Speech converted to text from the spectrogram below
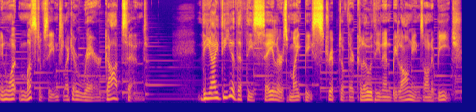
in what must have seemed like a rare godsend. The idea that these sailors might be stripped of their clothing and belongings on a beach,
